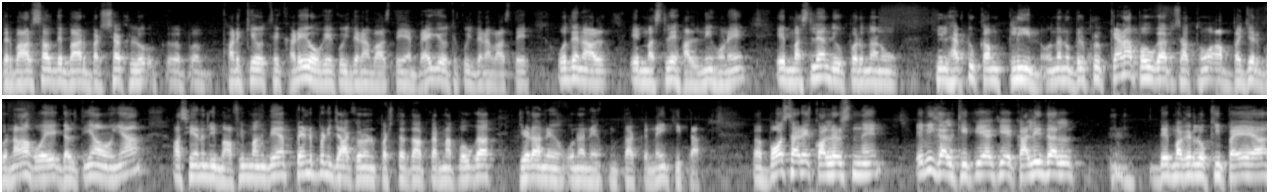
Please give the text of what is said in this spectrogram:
ਦਰਬਾਰ ਸਾਹਿਬ ਦੇ ਬਾਹਰ ਬਰਛਾ ਖਲੋ ਅ, ਫੜ ਕੇ ਉੱਥੇ ਖੜੇ ਹੋ ਗਏ ਕੁਝ ਦਿਨਾਂ ਵਾਸਤੇ ਜਾਂ ਬਹਿ ਗਏ ਉੱਥੇ ਕੁਝ ਦਿਨਾਂ ਵਾਸਤੇ। ਉਹਦੇ ਨਾਲ ਇਹ ਮਸਲੇ ਹੱਲ ਨਹੀਂ ਹੋਣੇ। ਇਹ ਮਸਲਿਆਂ ਦੇ ਉੱਪਰ ਉਹਨਾਂ ਨੂੰ he'll have to come clean ਉਹਨਾਂ ਨੂੰ ਬਿਲਕੁਲ ਕਹਿਣਾ ਪਊਗਾ ਵੀ ਸਾਥੋਂ ਆ ਬਜਰ ਗੁਨਾਹ ਹੋਏ ਗਲਤੀਆਂ ਹੋਈਆਂ ਅਸੀਂ ਇਹਨਾਂ ਦੀ ਮਾਫੀ ਮੰਗਦੇ ਹਾਂ। ਪਿੰਡ ਪਿੰਡ ਜਾ ਕੇ ਉਹਨਾਂ ਨੂੰ ਪਛਤਾਤਾਪ ਕਰਨਾ ਪਊਗਾ ਜਿਹੜਾ ਨੇ ਉਹਨਾਂ ਨੇ ਹੁਣ ਤੱਕ ਨਹੀਂ ਕੀਤਾ। ਬਹੁਤ ਸਾਰੇ ਕਾਲਰਸ ਨੇ ਇਹ ਵੀ ਗੱਲ ਕੀਤੀ ਹੈ ਕਿ ਅਕਾਲੀ ਦਲ ਦੇ ਮਗਰ ਲੋਕੀ ਪਏ ਆ।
